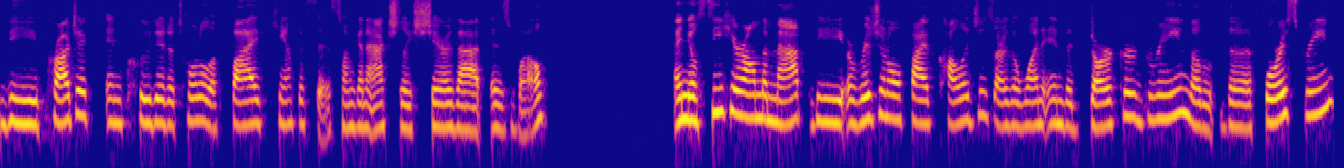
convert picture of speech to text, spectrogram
the project included a total of five campuses. So I'm going to actually share that as well. And you'll see here on the map, the original five colleges are the one in the darker green, the, the forest green,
